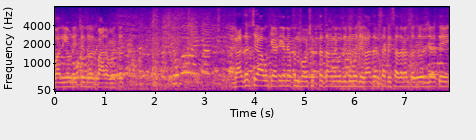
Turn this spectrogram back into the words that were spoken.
वालगावड्याचे दर पाहायला मिळतात. गाजरची आवक या ठिकाणी आपण पाहू शकता चांगल्या क्वालिटीमध्ये. गाजरसाठी साधारणतः दर जे आहे ते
